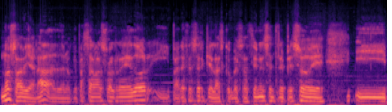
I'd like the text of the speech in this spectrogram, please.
No sabía nada de lo que pasaba a su alrededor y parece ser que las conversaciones entre PSOE y,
